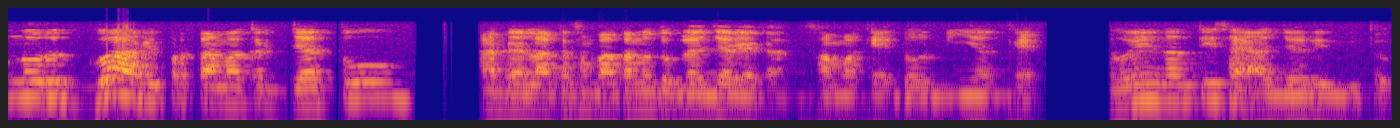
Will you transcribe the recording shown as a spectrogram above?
menurut gua hari pertama kerja tuh adalah kesempatan untuk belajar ya kan, sama kayak Doni yang kayak, oh iya, nanti saya ajarin gitu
